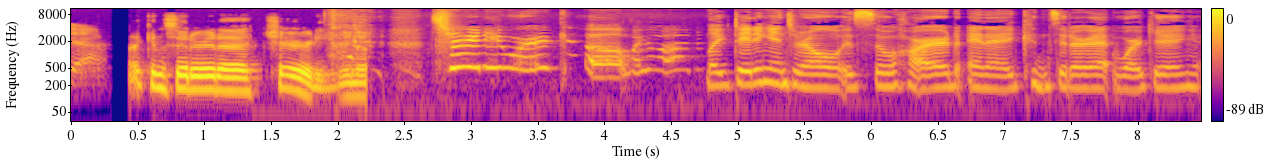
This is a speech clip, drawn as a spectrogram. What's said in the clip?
Yeah. I consider it a charity. You know. charity work. Oh my god. Like dating in general is so hard and I consider it working.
